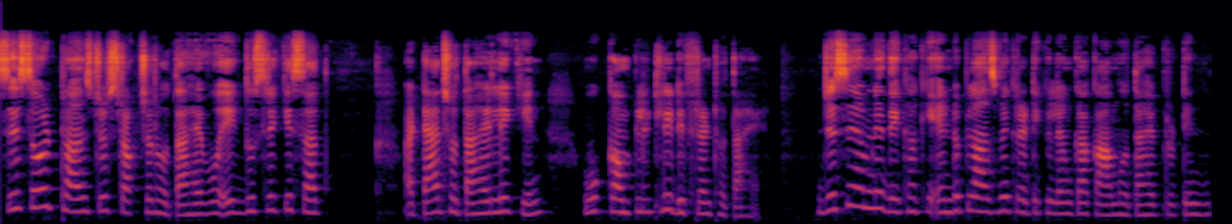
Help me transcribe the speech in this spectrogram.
सिस और ट्रांस जो स्ट्रक्चर होता है, वो एक दूसरे के साथ अटैच होता है, लेकिन वो कम्प्लीटली डिफरेंट होता है। जैसे हमने देखा कि एंडोप्लाज्मिक रेटिकुलम का काम होता है प्रोटीन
